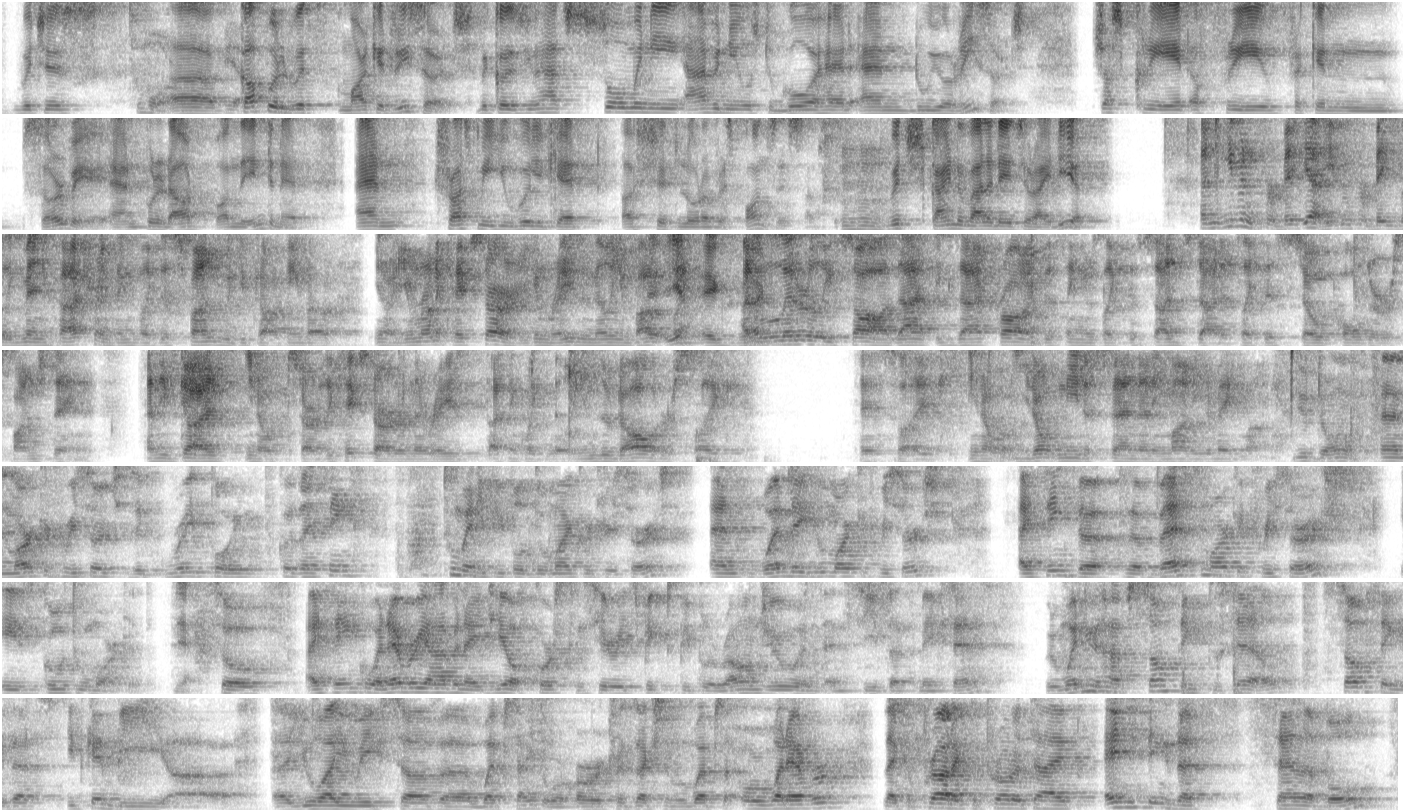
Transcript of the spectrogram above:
which is Tomorrow, uh, yeah. coupled with market research because you have so many avenues to go ahead and do your research. Just create a free freaking survey and put it out on the internet and trust me you will get a shitload of responses which kind of validates your idea And even for big, yeah, even for big like manufacturing things like this sponge we keep talking about, you know, you can run a Kickstarter, you can raise a million bucks. Yeah, Like, exactly. I literally saw that exact product. This thing was like the Sud Stud. It's like this soap holder sponge thing, and these guys, you know, started a Kickstarter and they raised, I think, like millions of dollars. Like, it's like you know, you don't need to spend any money to make money. You don't. And market research is a great point because I think too many people do market research. And when they do market research, I think the, the best market research is go to market. Yeah. So I think whenever you have an idea, of course, consider it, speak to people around you and, and see if that makes sense. But when you have something to sell, something that's, it can be uh, a UI UX of a website or, or a transactional website or whatever, like a product, a prototype, anything that's sellable,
